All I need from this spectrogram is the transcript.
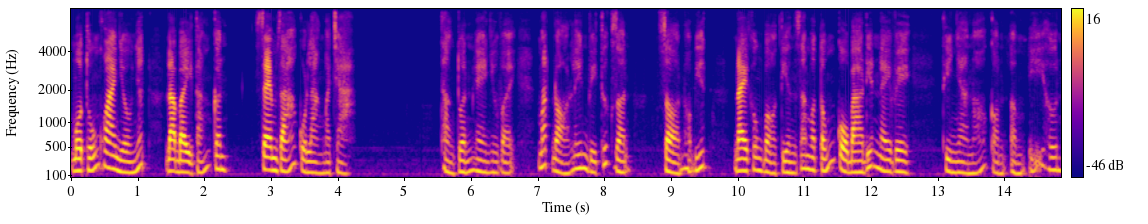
Một thúng khoai nhiều nhất là 7-8 cân. Xem giá của làng mà trả. Thằng Tuấn nghe như vậy, mắt đỏ lên vì tức giận. Giờ nó biết, nay không bỏ tiền ra mà tống cổ bà điên này về, thì nhà nó còn ẩm ý hơn.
